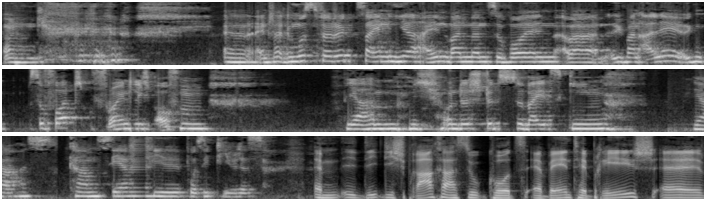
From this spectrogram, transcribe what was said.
Und äh, einfach, du musst verrückt sein, hier einwandern zu wollen. Aber wir waren alle sofort freundlich offen. Ja, haben mich unterstützt, soweit es ging. Ja, es kam sehr viel Positives. Ähm, die, die Sprache hast du kurz erwähnt, Hebräisch. Äh,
